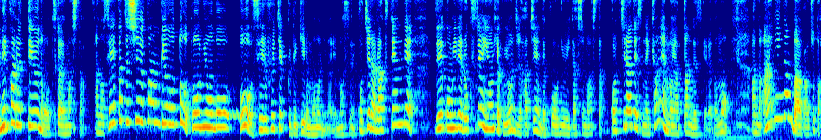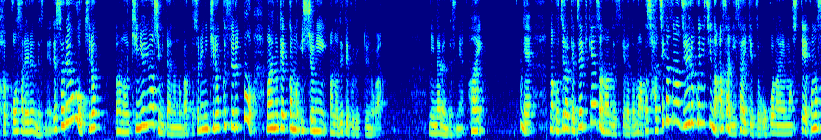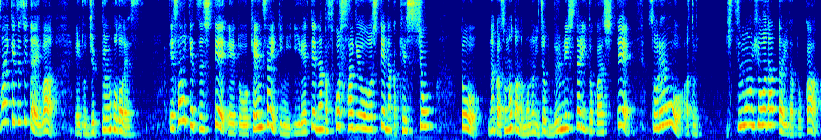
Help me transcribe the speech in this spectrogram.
メカルっていうのを使いました。あの生活習慣病と糖尿病をセルフチェックできるものになりますね。こちら楽天で税込で6448円で購入いたしました。こちらですね去年もやったんですけれどもあの ID ナンバーがちょっと発行されるんですね。でそれを記録あの記入用紙みたいなのがあってそれに記録すると前の結果も一緒にあの出てくるっていうのがになるんですね。はい。でまあ、こちら血液検査なんですけれども私8月の16日の朝に採血を行いましてこの採血自体は、えーと、10分ほどです。で採血して、えーと、検査液に入れてなんか少し作業をしてなんか結晶となんかその他のものにちょっと分離したりとかしてそれをあと質問票だったりだとか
